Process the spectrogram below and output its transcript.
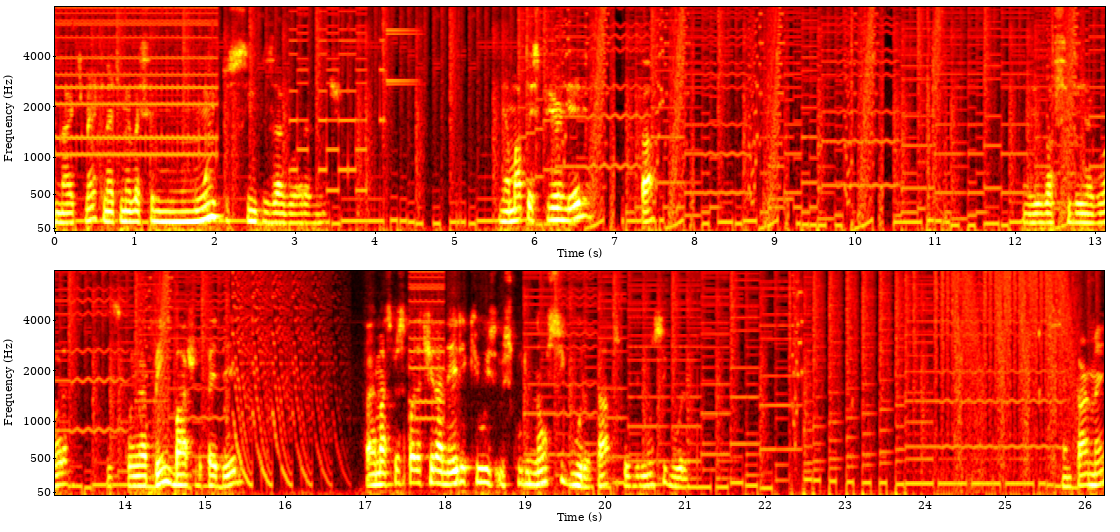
Nightmare. Nightmare vai ser muito simples agora, gente. Yamato Spear nele, tá? Eu vacilei agora. Escolha bem embaixo do pé dele. Mas você pode atirar nele que o, escudo não segura, tá? O escudo não segura. Centaur Man.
